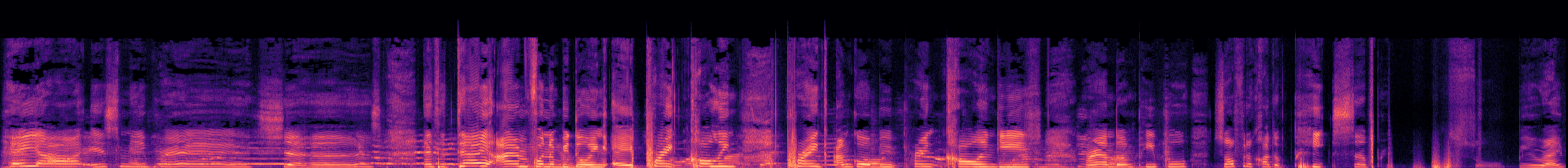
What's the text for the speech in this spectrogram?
Hey y'all, it's me Precious. And today I'm gonna be doing a prank calling prank. I'm gonna be prank calling these random people. So I'm gonna call the pizza. So be right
